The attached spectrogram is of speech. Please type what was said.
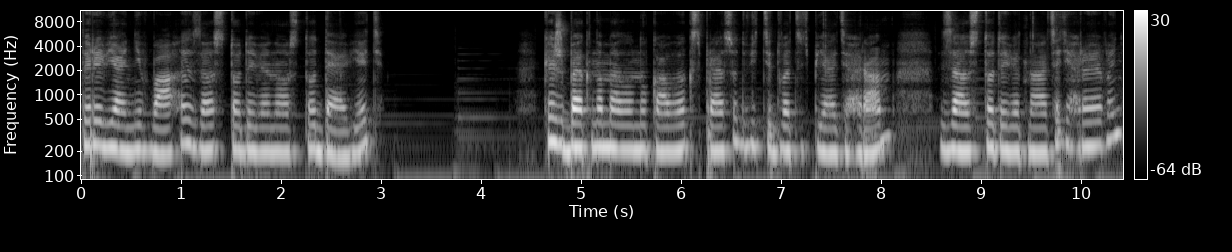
Дерев'яні ваги за 199 Кешбек на мелену каву експресу 225 грам за 119 гривень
